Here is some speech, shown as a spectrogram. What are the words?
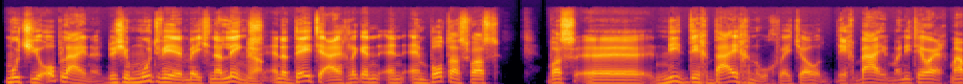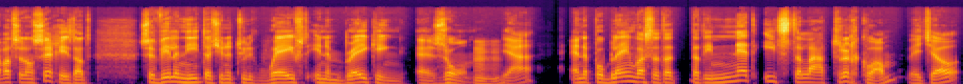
moet je je oplijnen. Dus je moet weer een beetje naar links. En dat deed hij eigenlijk. En, en, en Bottas was, was eh, niet dichtbij genoeg, weet je wel. Dichtbij, maar niet heel erg. Maar wat ze dan zeggen is dat ze willen niet dat je natuurlijk waved in een braking eh, zone. Mhm. Ja. En het probleem was dat, dat, dat hij net iets te laat terugkwam, weet je wel.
